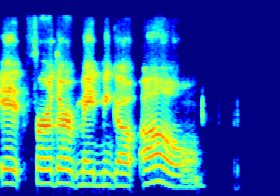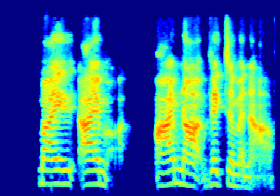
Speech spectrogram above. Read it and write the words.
it further made me go, oh, my, I'm, I'm not victim enough.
